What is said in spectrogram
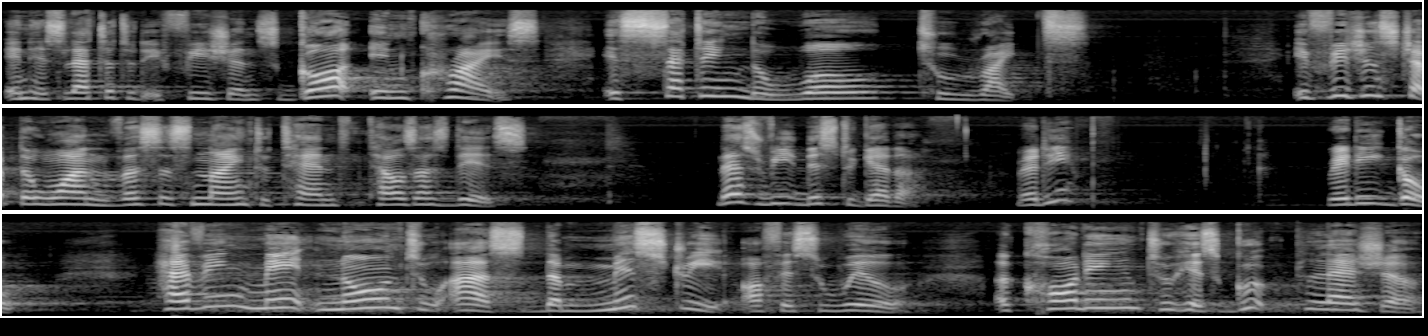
in his letter to the Ephesians, God in Christ is setting the world to rights. Ephesians chapter 1, verses 9 to 10 tells us this. Let's read this together. Ready? Ready? Go having made known to us the mystery of his will, according to his good pleasure,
